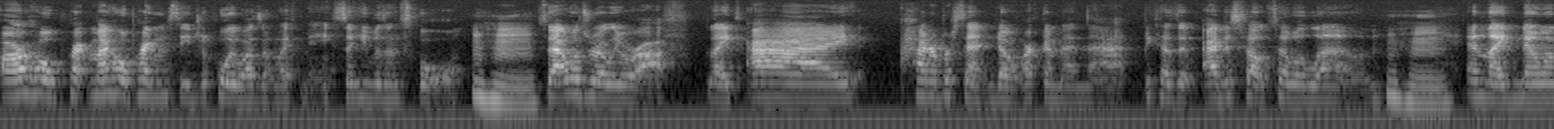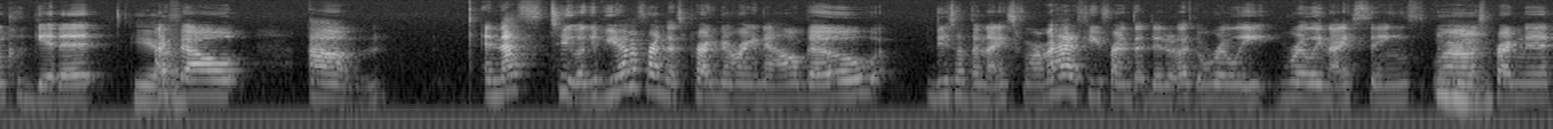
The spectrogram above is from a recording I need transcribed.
our whole pre- my whole pregnancy, Jacoy wasn't with me, so he was in school. Mm-hmm. So that was really rough. Like I, hundred percent don't recommend that because it, I just felt so alone Mm-hmm. and like no one could get it. Yeah. I felt, um, and that's too like if you have a friend that's pregnant right now, go do something nice for him. I had a few friends that did like really really nice things when I was Mhm. pregnant,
